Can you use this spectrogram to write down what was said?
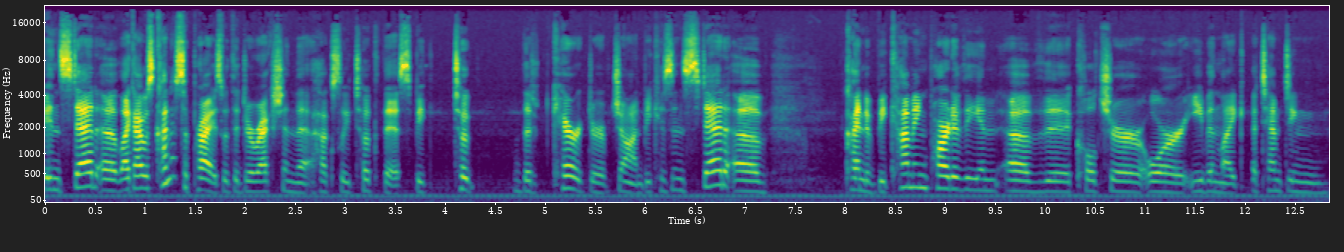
instead of like, I was kind of surprised with the direction that Huxley took this, be, took the character of John, because instead of kind of becoming part of the of the culture or even like attempting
